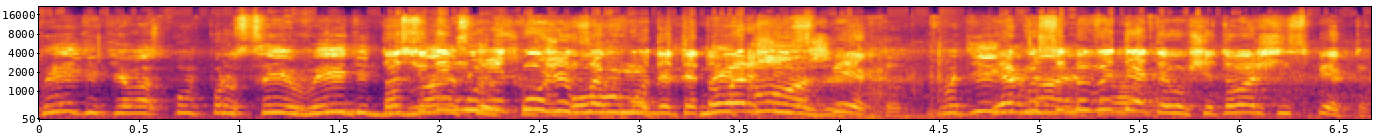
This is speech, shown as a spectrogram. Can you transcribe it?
Вийдіть, я вас попросив, вийдіть, Та будь сюди ласка, може кожен службовому- заходити, Не товариш кожен. інспектор. Водій Як не ви має себе права. ведете взагалі, товариш інспектор?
